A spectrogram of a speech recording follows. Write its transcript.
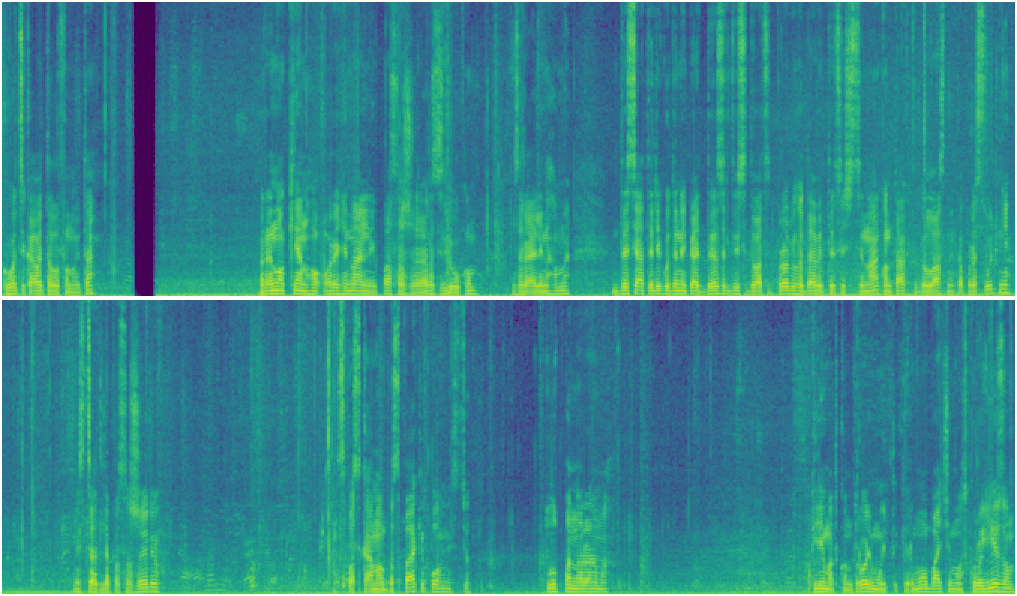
Кого цікавить, телефонуйте. Renault Kengo оригінальний пасажир з люком, з релінгами. 10 рік, 1,5 дизель, 220 пробігу, 9 тисяч ціна, контакти до власника присутні. Місця для пасажирів. З пасками безпеки повністю. Тут панорама. Клімат-контроль, мультикермо бачимо з круїзом.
